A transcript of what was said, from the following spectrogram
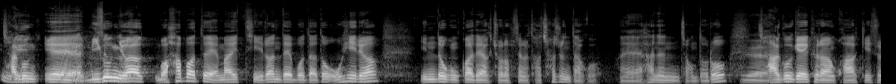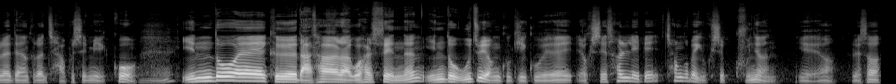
우리- 자국 예, 예, 미국 유학 뭐 하버드, MIT 이런 데보다도 오히려 인도 공과대학 졸업생을 더 쳐준다고 예, 하는 정도로 예. 자국의 그런 과학 기술에 대한 그런 자부심이 있고 인도의 그 나사라고 할 수 있는 인도 우주 연구 기구의 역시 설립이 1969년 이에요. 그래서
